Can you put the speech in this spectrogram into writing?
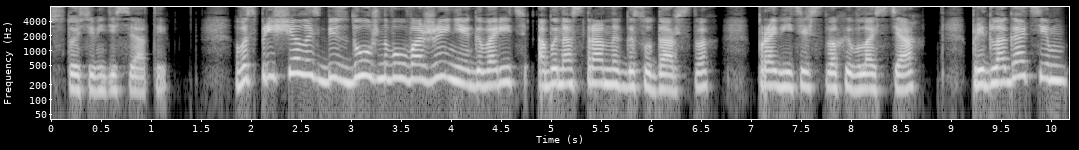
170. Воспрещалось без должного уважения говорить об иностранных государствах, правительствах и властях, предлагать им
